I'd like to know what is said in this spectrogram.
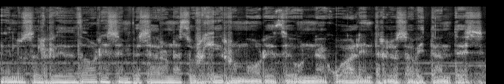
En los alrededores empezaron a surgir rumores de un nahual entre los habitantes.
